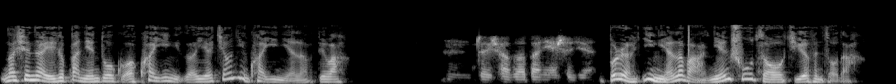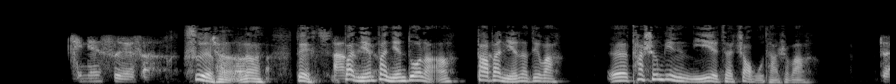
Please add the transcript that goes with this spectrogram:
那现在也就半年多过，快一年，也将近快一年了，对吧？嗯，对，差不多半年时间。不是一年了吧？年初走，几月份走的？今年四月份。四月份，那对半年半年多了啊，大半年了，对吧？呃，他生病你也在照顾他是吧？对，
